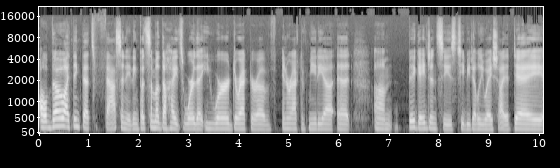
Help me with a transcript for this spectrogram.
although I think that's fascinating, but some of the heights were that you were director of interactive media at um, big agencies, TBWA, Chiat Day,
